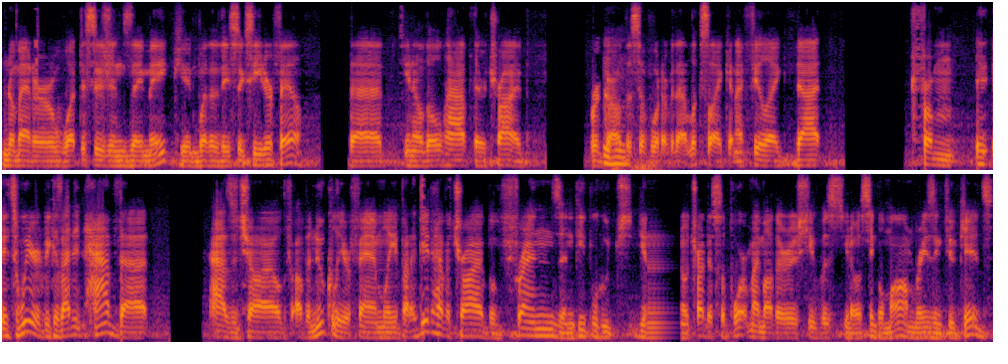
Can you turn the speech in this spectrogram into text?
no matter what decisions they make and whether they succeed or fail. That you know they'll have their tribe, regardless of whatever that looks like. And I feel like that from it's weird because I didn't have that as a child of a nuclear family, but I did have a tribe of friends and people who, you know, tried to support my mother as she was, you know, a single mom raising two kids.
